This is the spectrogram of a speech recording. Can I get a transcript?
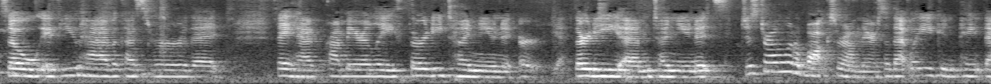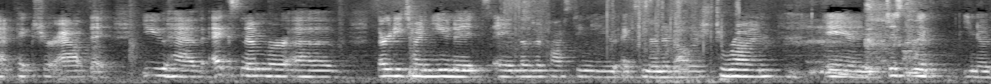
So if you have a customer that they have primarily 30 ton unit or yeah 30 um, ton units just draw a little box around there so that way you can paint that picture out that you have x number of 30 ton units and those are costing you x amount of dollars to run and just with you know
